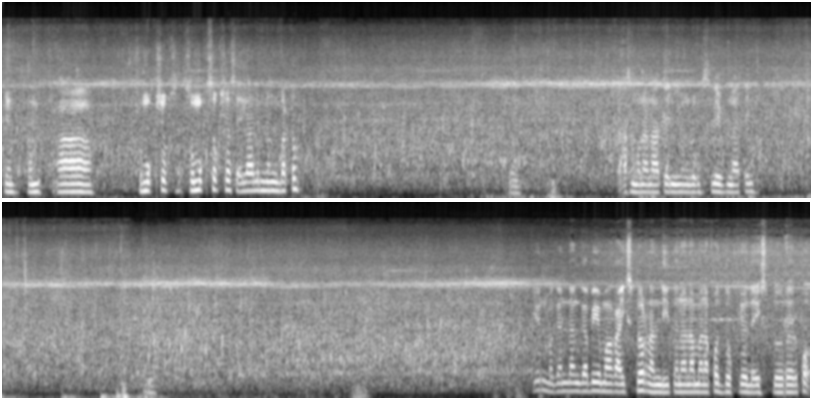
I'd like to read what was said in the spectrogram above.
Yan, um, ah, sumuksok, sumuksok siya sa ilalim ng bato. Yan. Taas muna natin yung long sleeve natin. Yun, magandang gabi mga ka-explore. Nandito na naman ako, Dokyo the Explorer po.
